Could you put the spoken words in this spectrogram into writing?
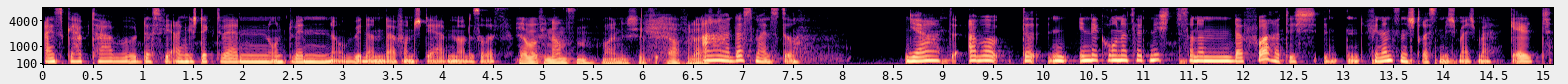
Angst gehabt habe, dass wir angesteckt werden und wenn, ob wir dann davon sterben oder sowas. Ja, aber Finanzen meine ich jetzt eher vielleicht. Ah, das meinst du. Ja, aber in der Corona-Zeit nicht, sondern davor hatte ich Finanzen stressen mich manchmal. Geld.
